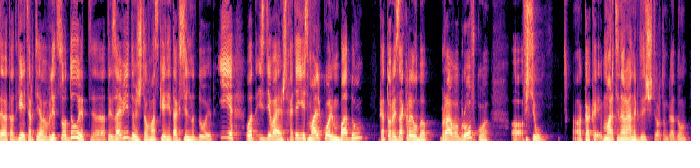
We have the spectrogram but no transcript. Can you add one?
этот ветер тебе в лицо дует, а ты завидуешь, что в Москве не так сильно дует, и вот издеваешься. Хотя есть Малькольм Баду, который закрыл бы правую бровку а, всю, как Мартин Ранек в 2004 году.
